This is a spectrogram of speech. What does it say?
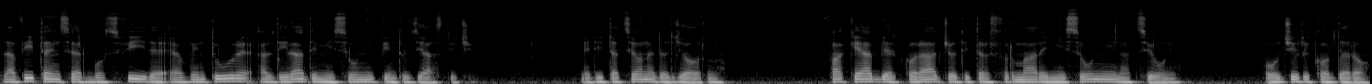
la vita in serbo sfide e avventure al di là dei miei sogni più entusiastici. Meditazione del giorno. Fa che abbia il coraggio di trasformare i miei sogni in azioni. Oggi ricorderò.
